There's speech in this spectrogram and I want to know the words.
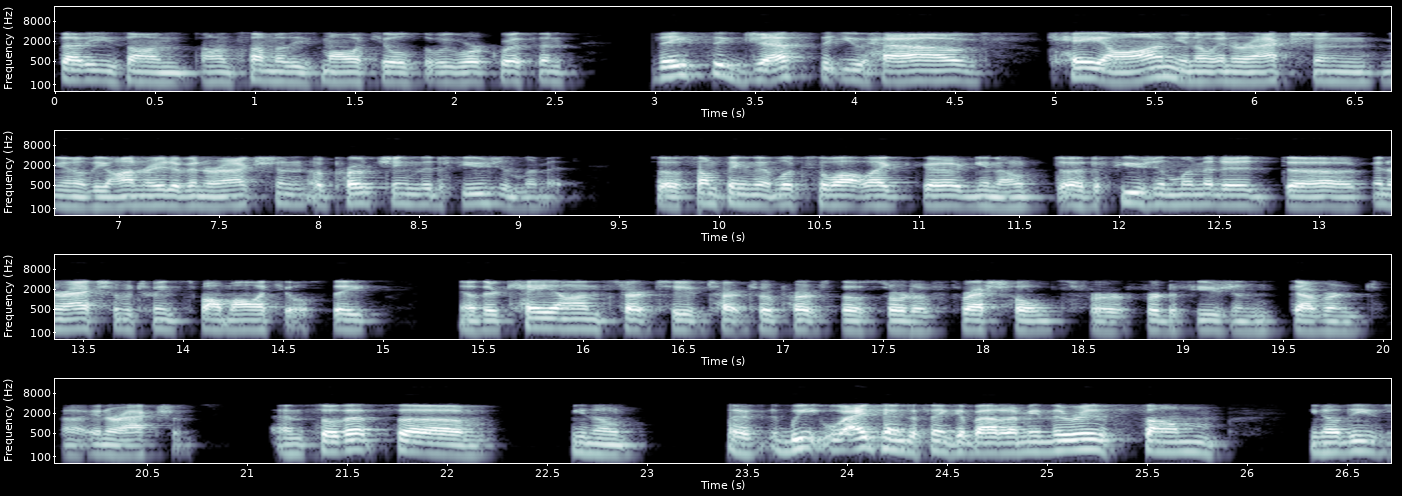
studies on on some of these molecules that we work with, and they suggest that you have K on, you know, interaction, you know, the on rate of interaction approaching the diffusion limit. So something that looks a lot like, uh, you know, diffusion limited uh, interaction between small molecules. They, you know, their kaons start to start to approach those sort of thresholds for for diffusion governed uh, interactions. And so that's, um, you know, we I tend to think about it. I mean, there is some, you know, these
